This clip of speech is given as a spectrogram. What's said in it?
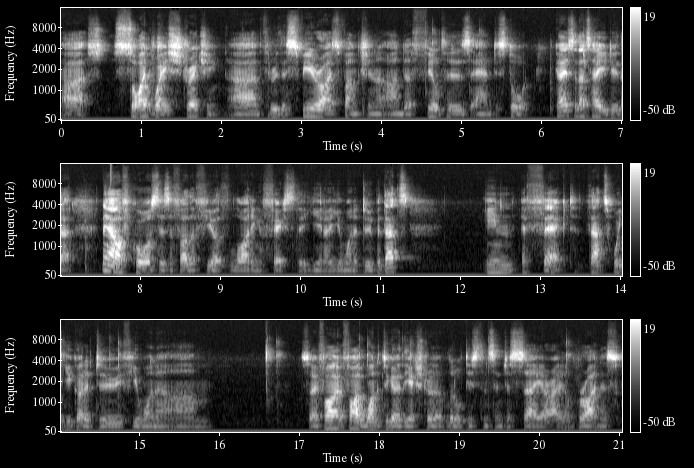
uh, sideways stretching um, through the spherize function under filters and distort. Okay so that's how you do that. Now of course there's a other few other lighting effects that you know you want to do but that's in effect that's what you got to do if you want to um, so if I, if I wanted to go the extra little distance and just say, alright, on brightness,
